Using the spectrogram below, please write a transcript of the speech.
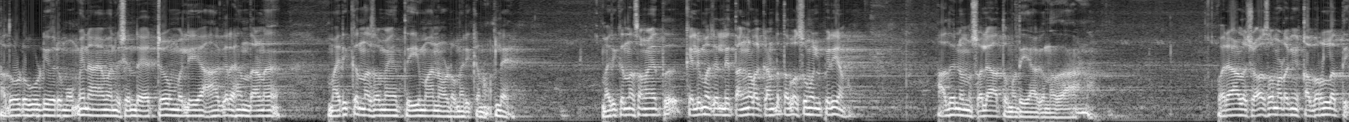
അതോടുകൂടി ഒരു മുമ്മിനായ മനുഷ്യന്റെ ഏറ്റവും വലിയ ആഗ്രഹം എന്താണ്? മരിക്കുന്ന സമയത്ത് ഈമാനോട് മരിക്കണം അല്ലേ? മരിക്കുന്ന സമയത്ത് കെലിമ ചൊല്ലി തങ്ങളെ കണ്ട് തപസ്സുമിൽ പിരിയണം. അതിനും സ്വലാത്ത് മതിയാകുന്നതാണ്. ഒരാൾ ശ്വാസമടങ്ങി ഖബറിലെത്തി.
